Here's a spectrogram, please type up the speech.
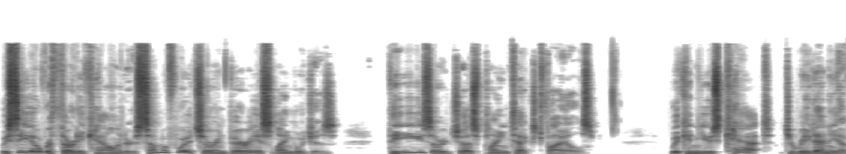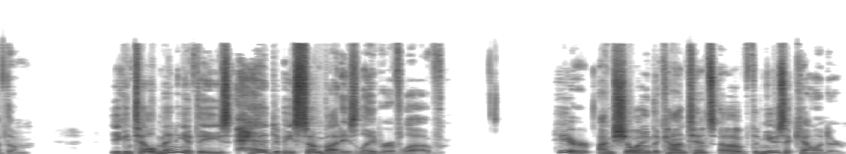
We see over 30 calendars, some of which are in various languages. These are just plain text files. We can use cat to read any of them. You can tell many of these had to be somebody's labor of love. Here, I'm showing the contents of the music calendar.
